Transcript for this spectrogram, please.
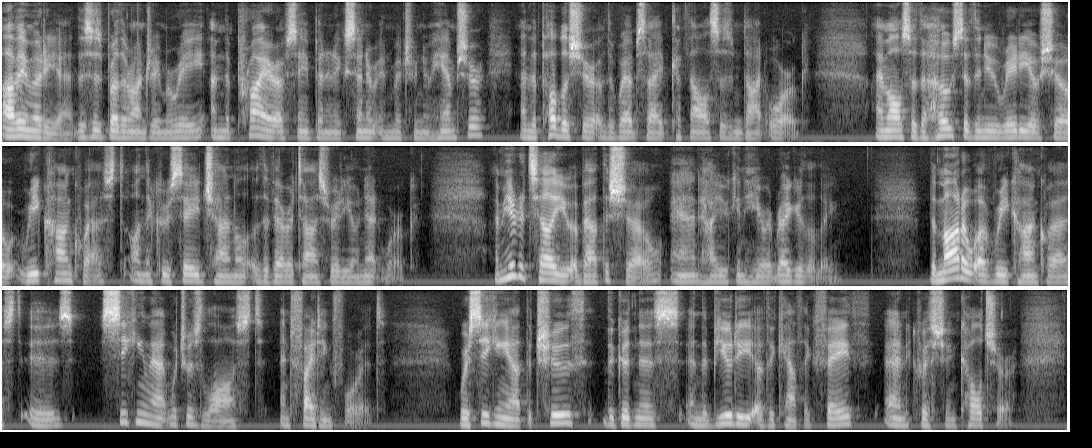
Ave Maria. This is Brother Andre Marie. I'm the prior of St. Benedict Center in Richmond, New Hampshire, and the publisher of the website Catholicism.org. I'm also the host of the new radio show Reconquest on the Crusade channel of the Veritas Radio Network. I'm here to tell you about the show and how you can hear it regularly. The motto of Reconquest is seeking that which was lost and fighting for it. We're seeking out the truth, the goodness, and the beauty of the Catholic faith and Christian culture,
